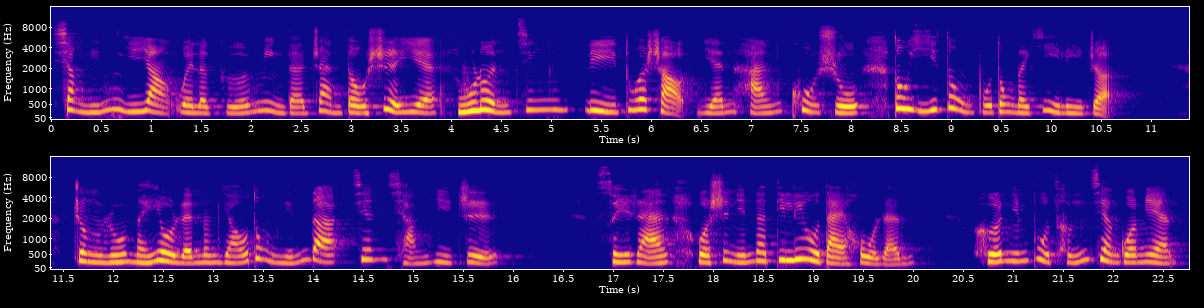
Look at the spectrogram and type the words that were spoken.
像您一样，为了革命的战斗事业，无论经历多少严寒酷暑，都一动不动地屹立着。正如没有人能摇动您的坚强意志。虽然我是您的第六代后人，和您不曾见过面。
